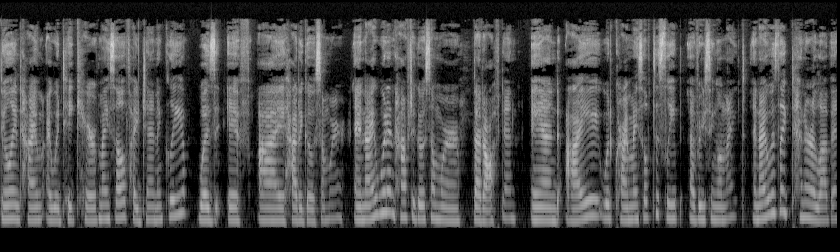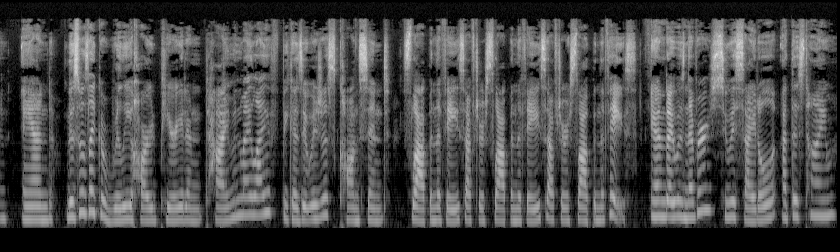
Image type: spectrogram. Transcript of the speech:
The only time I would take care of myself hygienically was if I had to go somewhere. And I wouldn't have to go somewhere that often. And I would cry myself to sleep every single night. And I was like 10 or 11. And this was like a really hard period and time in my life because it was just constant slap in the face after slap in the face after slap in the face. And I was never suicidal at this time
